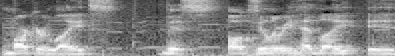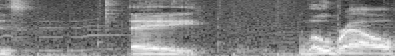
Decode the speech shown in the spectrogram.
marker lights. This auxiliary headlight is a lowbrow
